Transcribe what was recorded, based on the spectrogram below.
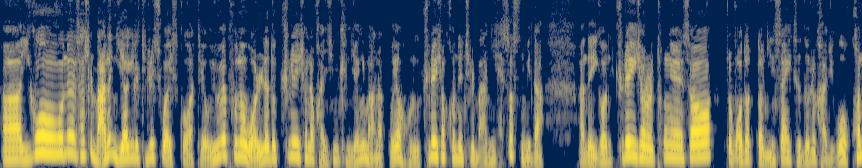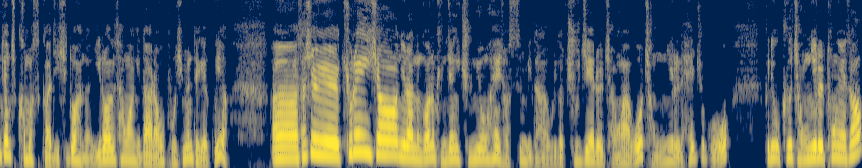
아, 이거는 사실 많은 이야기를 드릴 수가 있을 것 같아요. 위메프는 원래도 curation에 관심이 굉장히 많았고요. 그리고 큐레이션 컨텐츠를 많이 했었습니다. 아, 근데 이건 curation을 통해서 좀 얻었던 insight들을 가지고 컨텐츠 commerce까지 시도하는 이런 상황이다라고 보시면 되겠고요. 어, 사실 curation이라는 거는 굉장히 중요해졌습니다. 우리가 주제를 정하고 정리를 해주고 그리고 그 정리를 통해서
